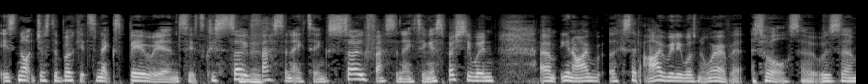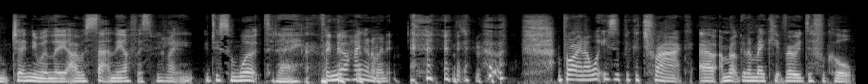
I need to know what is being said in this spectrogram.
it's not just a book; it's an experience. It's just so It fascinating, so fascinating, especially when, um, you know, I like I said, I really wasn't aware of it at all. So it was um, genuinely. I was sat in the office and people were like, "You did some work today." So no, hang on a minute. Brian, I want you to pick a track. Uh, I'm not going to make it very difficult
